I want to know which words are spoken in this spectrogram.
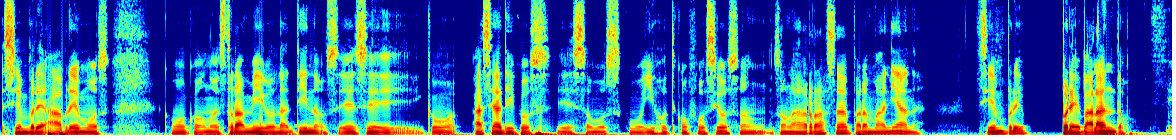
siempre hablemos como con nuestros amigos latinos, ese, como asiáticos, eh, somos como hijos de Confucio, son, son la raza para mañana, siempre preparando. Sí.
